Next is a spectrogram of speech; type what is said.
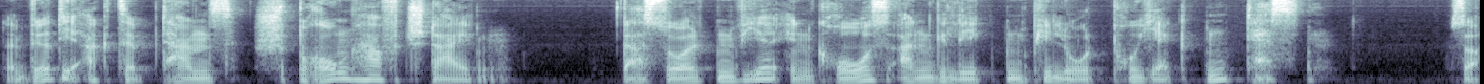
dann wird die Akzeptanz sprunghaft steigen. Das sollten wir in groß angelegten Pilotprojekten testen. So,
